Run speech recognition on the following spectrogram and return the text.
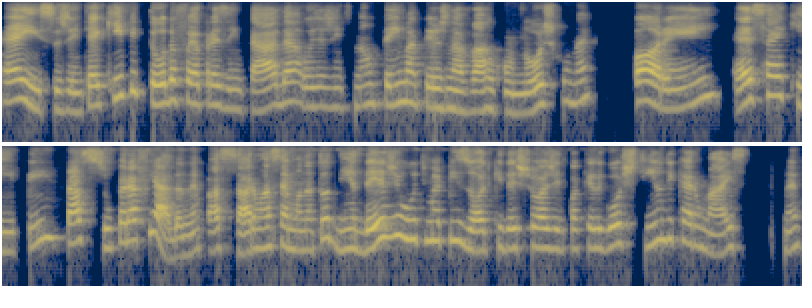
É isso, gente. A equipe toda foi apresentada. Hoje a gente não tem Matheus Navarro conosco, né? Porém, essa equipe está super afiada, né? Passaram a semana todinha, desde o último episódio, que deixou a gente com aquele gostinho de quero mais, né?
